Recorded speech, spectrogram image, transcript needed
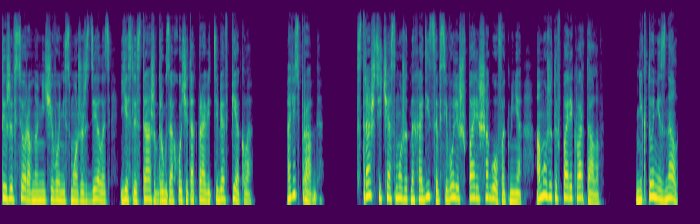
Ты же все равно ничего не сможешь сделать, если страж вдруг захочет отправить тебя в пекло. А ведь правда. Страж сейчас может находиться всего лишь в паре шагов от меня, а может и в паре кварталов. Никто не знал,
